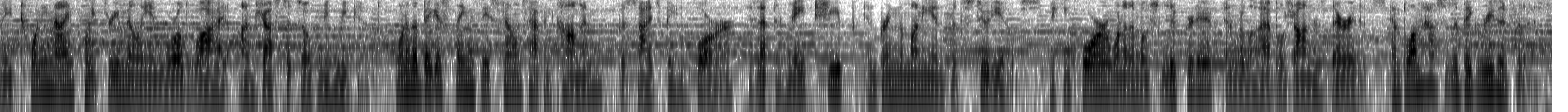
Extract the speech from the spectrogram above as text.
made 29.3 million worldwide on just its opening weekend. One of the biggest things these films have in common, besides being horror, is that they're made cheap and bring the money in for the studios, making horror one of the most lucrative and reliable genres there is. And Blumhouse is a big reason for this,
